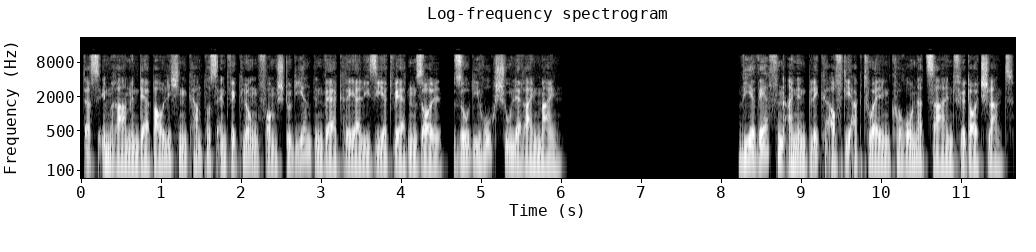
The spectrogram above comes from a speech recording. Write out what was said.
das im Rahmen der baulichen Campusentwicklung vom Studierendenwerk realisiert werden soll, so die Hochschule Rhein-Main. Wir werfen einen Blick auf die aktuellen Corona-Zahlen für Deutschland.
